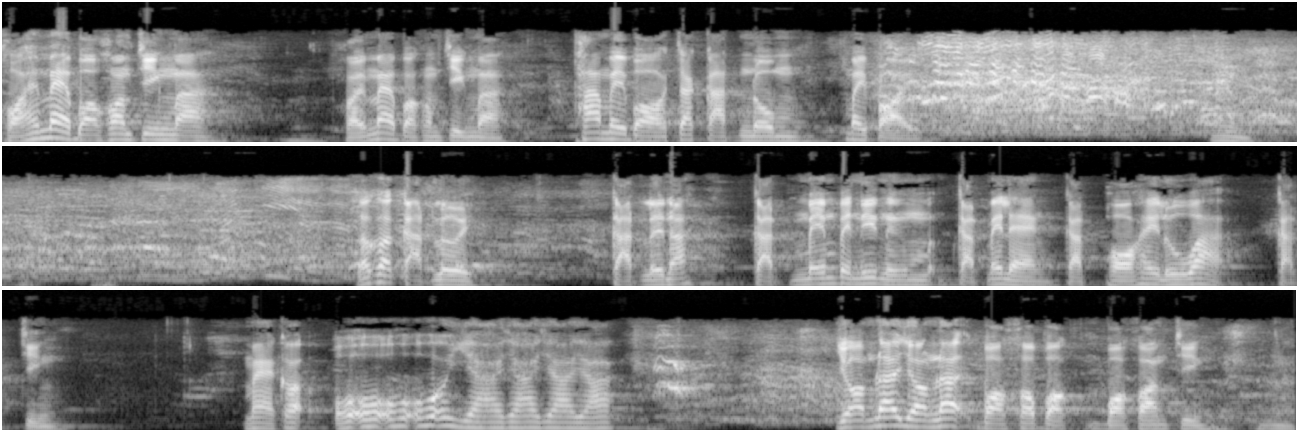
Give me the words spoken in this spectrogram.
ขอให้แม่บอกความจริงมา ขอให้แม่บอกความจริงมา ถ้าไม่บอกจะกัดนมไม่ปล่อย อืม แล้วก็กัดเลย กัดเลยนะ กัดเม้มไปนิดนึง กัดไม่แรง กัดพอให้รู้ว่า กัดจริง แม่ก็ โอ้โอ้โอ้โอ้อยาอยาอยาอยายอมแล้วยอมแล้วบอกขอบอกบอกความจริงอืม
